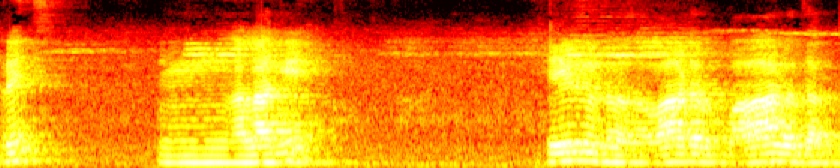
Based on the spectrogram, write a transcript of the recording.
ఫ్రెండ్స్ అలాగే హెయిర్ ఉండదు వాటర్ బాగా రుద్దాలి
